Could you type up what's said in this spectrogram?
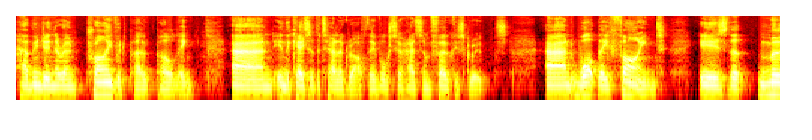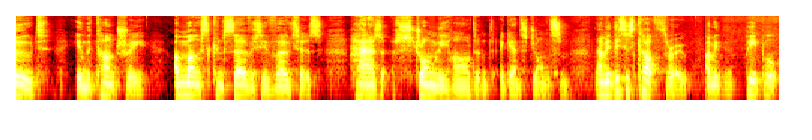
have been doing their own private po- polling, and in the case of the Telegraph, they've also had some focus groups and what they find is that mood in the country amongst conservative voters has strongly hardened against Johnson. I mean, this is cut through. I mean, people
